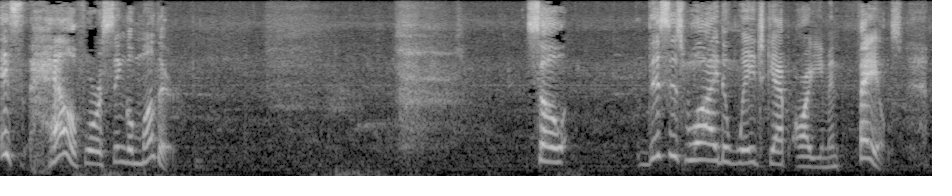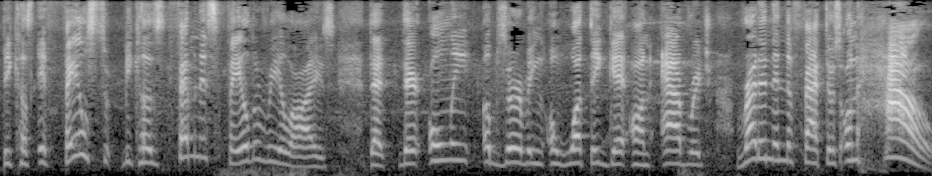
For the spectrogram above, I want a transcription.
It's hell for a single mother. So this is why the wage gap argument fails because it fails to because feminists fail to realize that they're only observing on what they get on average rather than the factors on how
